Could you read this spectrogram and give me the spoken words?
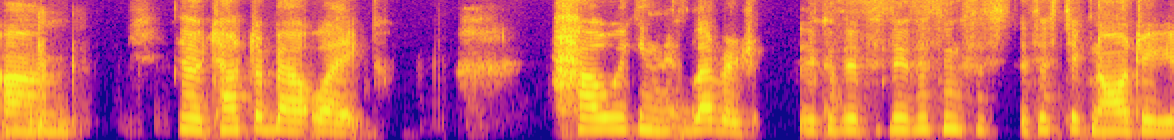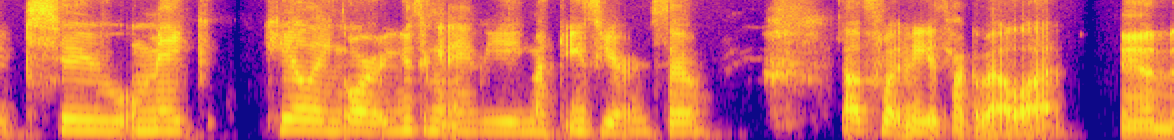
Um, you know, talked about like how we can leverage because this this this technology to make healing or using an AV much easier. So that's what we talk about a lot. And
